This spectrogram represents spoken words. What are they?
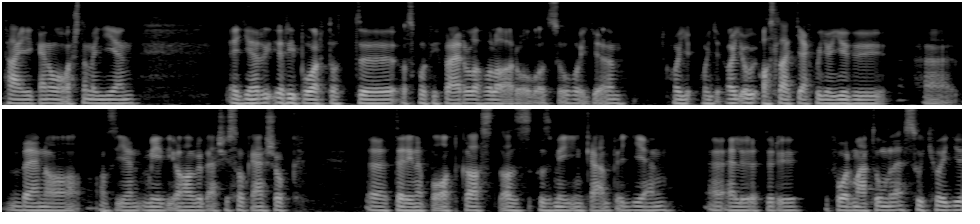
tájéken olvastam egy ilyen egy ilyen ri- riportot a Spotify-ról, ahol arról volt szó, hogy, hogy, hogy, hogy azt látják, hogy a jövőben a, az ilyen média hallgatási szokások terén a podcast az, az még inkább egy ilyen előretörő formátum lesz, úgyhogy,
